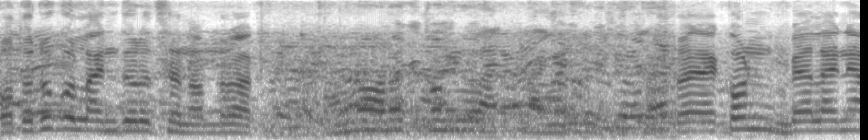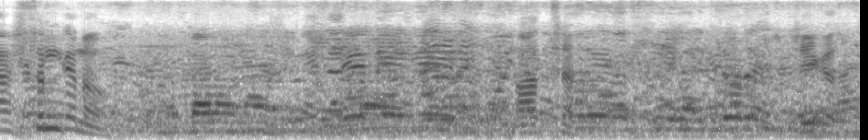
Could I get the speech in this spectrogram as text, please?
কতটুকু লাইন ধরেছেন আপনারা? এখন বেলাইনে আসছেন কেন? আচ্ছা ঠিক আছে।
